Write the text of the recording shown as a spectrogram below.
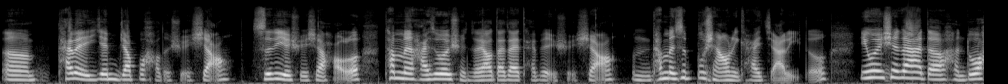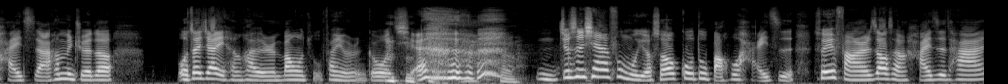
嗯、台北一间比较不好的学校，私立的学校好了，他们还是会选择要待在台北的学校。嗯，他们是不想要离开家里的，因为现在的很多孩子啊，他们觉得。我在家里很好，有人帮我煮饭，有人给我钱。嗯 嗯，就是现在父母有时候过度保护孩子，所以反而造成孩子他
